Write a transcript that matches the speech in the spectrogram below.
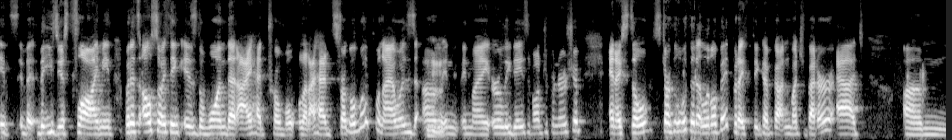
it's the, the easiest flaw. I mean, but it's also, I think, is the one that I had trouble, that I had struggled with when I was um, Mhm. in in my early days of entrepreneurship, and I still struggle with it a little bit, but I think I've gotten much better at um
